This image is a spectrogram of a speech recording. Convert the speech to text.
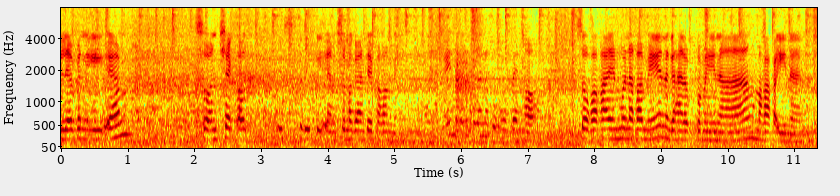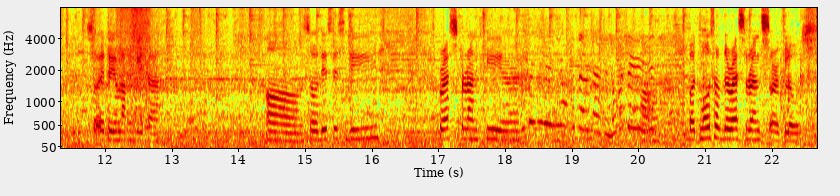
11 a.m. So, ang check-out is 3 p.m. So, mag-aantay pa kami. Ayun, hindi pala nag-open. Oh. So, kakain muna kami. Naghahanap kami ng makakainan. So, ito yung makikita. Oh, so this is the restaurant here. Oh. But most of the restaurants are closed.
